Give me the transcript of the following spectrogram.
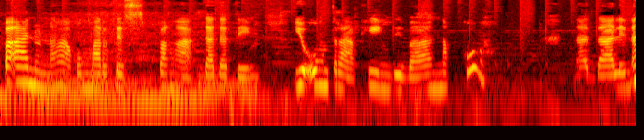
Paano na kung Martes pa nga dadating yung tracking, di ba? Naku, nadali na.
